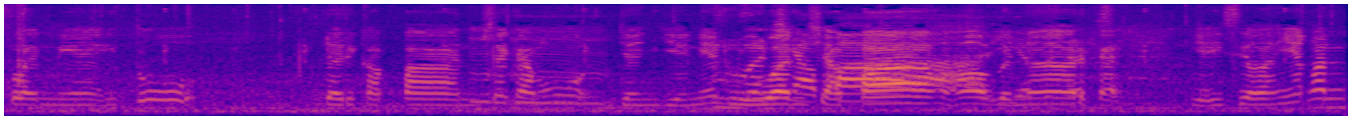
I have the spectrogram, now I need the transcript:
plannya itu dari kapan? Misalnya kamu Mm-mm. janjiannya Duluan duluan, siapa? siapa, Ah, Iya, benar benar kayak ya istilahnya kan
